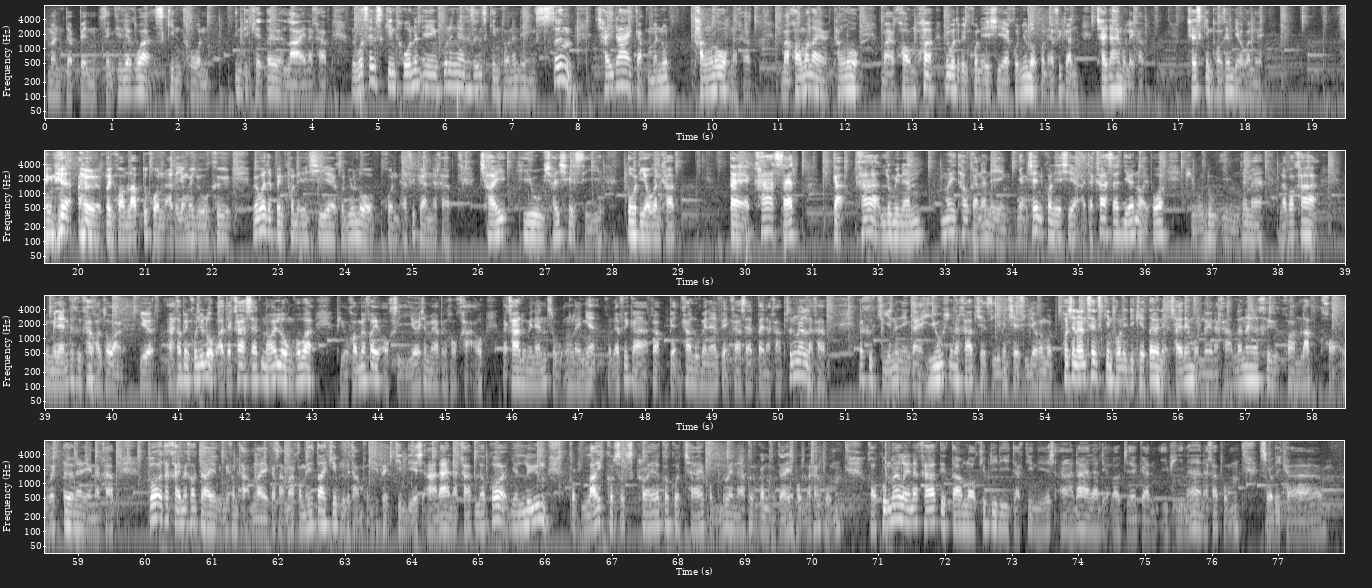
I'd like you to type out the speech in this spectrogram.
มันจะเป็นสิ่งที่เรียกว่า skin tone indicator line นะครับ หรือว่าเส้น skin tone นั่นเอง พูดง่ายๆคือเส้น skin tone นั่นเอง ซึ่งใช้ได้กับมนุษย์ทั้งโลกนะครับ หมายความว่าอะไรทั้งโลก หมายความว่าไม่ว่าจะเป็นคนเอเชีย คนยุโรป คนแอฟริกันใช้ได้หมดเลยครับ ใช้ skin tone เส้นเดียวกันเลยสิ่งนี้เออเป็นความลับทุกคนอาจจะยังไม่รู้คือ ไม่ว่าจะเป็นคนเอเชีย คนยุโรป คนแอฟริกันนะครับ ใช้ฮิวใช้เฉดสีตัวเดียวกันครับ แต่ค่า Z กับค่าลูมิเนนซ์ไม่เท่ากันนั่นเอง อย่างเช่นคนเอเชียอาจจะค่าแซดเยอะหน่อยเพราะว่า ผิวดูอิ่มใช่ไหมแล้วก็ค่า luminance ก็คือค่าความสว่างเยเยอะอะถ้าเป็นคนยุโรปอาจจะค่า Z น้อยลง เพราะว่าผิวเขาไม่ค่อยออกสีเยอะใช่ไหมเป็นขาวๆแต่ค่า luminance สูงอะไรเงี้ยคนแอฟริกาก็เปลี่ยนค่า luminance เปลี่ยนค่า Z ไปนะครับ ซึ่งนั่นแหละครับ ก็คือคีนั่นเองแต่ hue นะครับเฉดสีเป็นเฉดสีเดียวกันหมด เพราะฉะนั้นเส้น skin tone indicator เนี่ยใช้ได้หมดเลยนะครับและนั่นก็คือความลับของ vector นั่นเองนะครับก็ถ้าใครไม่เข้าใจหรือมีคำถามอะไรก็สามารถคอมเมนต์ใต้คลิปหรือไปถามผมที่เพจจิน DHR ได้นะครับแล้วก็อย่าลืมกดไลค์กด subscribe แล้วก็กดแชร์ให้ผมด้วยนะ เพิ่มกำลังใจให้ผมนะครับผม ขอบคุณมากเลยนะครับ ติดตามรอคลิปดีๆจาก g d HR ได้แล้วเดี๋ยวเราเจอกัน EP หน้านะครับผม สวัสดีครับ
